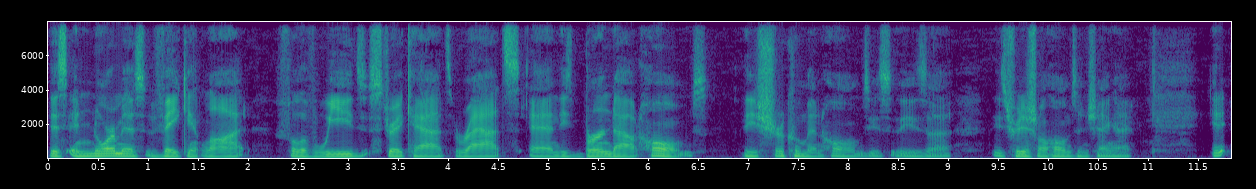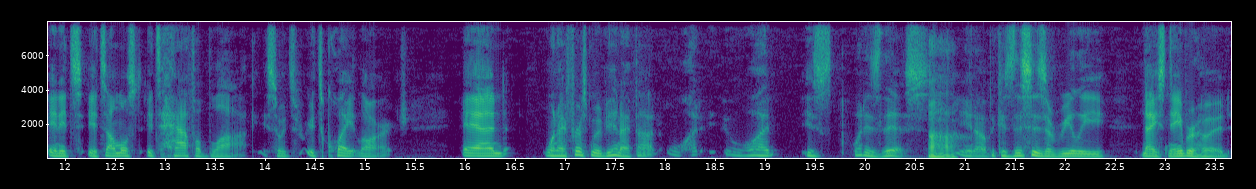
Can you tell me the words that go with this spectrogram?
this enormous vacant lot full of weeds, stray cats, rats, and these burned out homes, these shikumen homes, these these uh, these traditional homes in Shanghai. And, and it's it's almost it's half a block, so it's it's quite large. And when I first moved in, I thought, what what is what is this? Uh-huh. You know, because this is a really nice neighborhood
